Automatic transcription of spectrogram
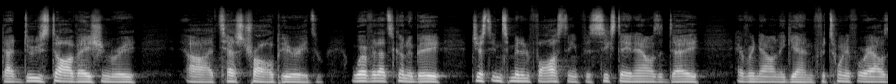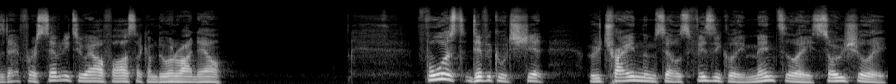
that do starvationary uh, test trial periods, whether that's going to be just intermittent fasting for 16 hours a day every now and again, for 24 hours a day, for a 72 hour fast like I'm doing right now. Forced, difficult shit who train themselves physically, mentally, socially,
